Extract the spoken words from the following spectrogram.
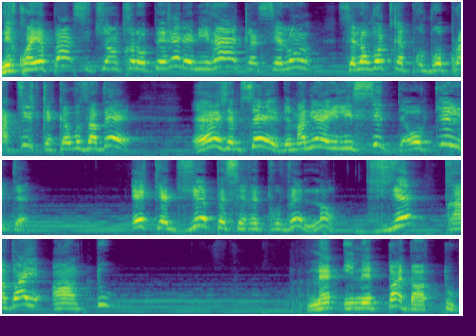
Ne croyez pas si tu es en train d'opérer des miracles selon votre, vos pratiques que vous avez, hein, je ne sais, de manière illicite, occulte, et que Dieu peut se retrouver. Non. Dieu travaille en tout, mais il n'est pas dans tout.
